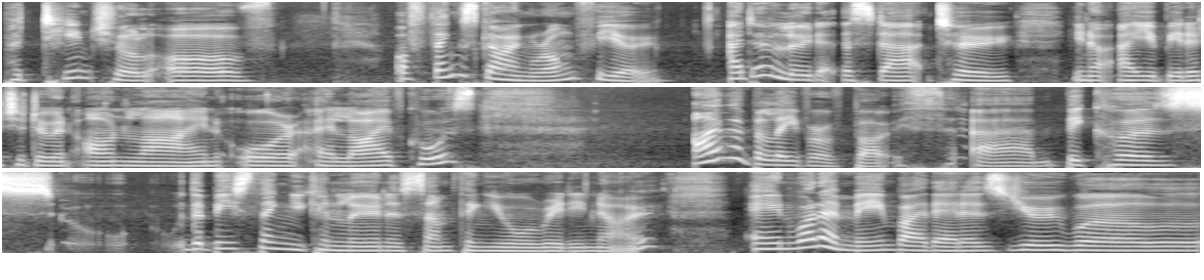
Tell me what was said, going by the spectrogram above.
potential of of things going wrong for you. I did allude at the start to, you know, are you better to do an online or a live course? I'm a believer of both um, because the best thing you can learn is something you already know. And what I mean by that is you will,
